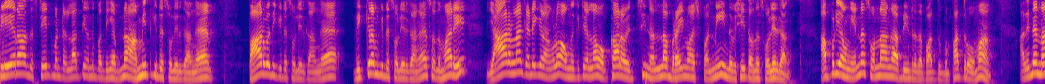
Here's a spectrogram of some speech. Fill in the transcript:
கிளியராக அந்த ஸ்டேட்மெண்ட் எல்லாத்தையும் வந்து பார்த்திங்க அப்படின்னா அமித் கிட்ட சொல்லியிருக்காங்க பார்வதி கிட்ட சொல்லியிருக்காங்க விக்ரம் கிட்ட சொல்லியிருக்காங்க. ஸோ இந்த மாதிரி யாரெல்லாம் கிடைக்கிறாங்களோ அவங்கக்கிட்ட எல்லாம் உட்கார வச்சு நல்லா பிரெயின் வாஷ் பண்ணி இந்த விஷயத்தை வந்து சொல்லியிருக்காங்க. அப்படி அவங்க என்ன சொன்னாங்க அப்படின்றத பார்த்து பார்த்துருவோமா? அது என்னென்னா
